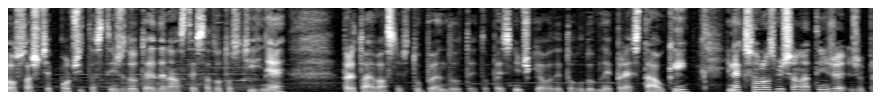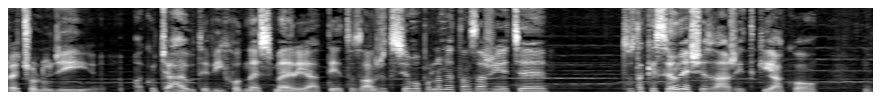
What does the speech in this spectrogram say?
to sa ešte počíta s tým, že do tej 11. sa toto stihne. Preto aj vlastne vstupujem do tejto pesničky alebo tejto hudobnej prestávky. Inak som rozmýšľal nad tým, že, že prečo ľudí ako ťahajú tie východné smery a tieto záležitosti, lebo podľa mňa tam zažijete to sú také silnejšie zážitky ako no,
